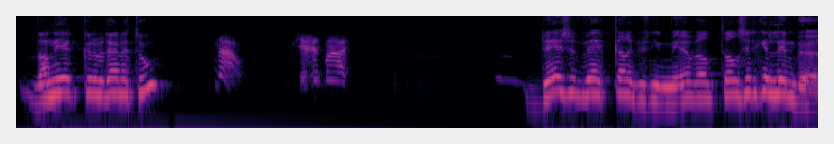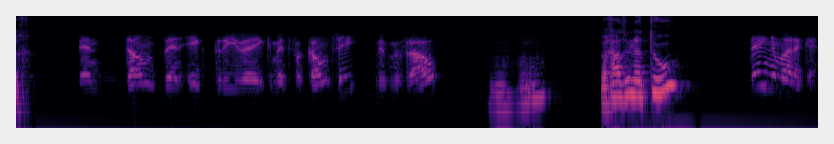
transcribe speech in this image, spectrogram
wanneer kunnen we daar naartoe? Nou, zeg het maar. Deze week kan ik dus niet meer, want dan zit ik in Limburg. En dan ben ik drie weken met vakantie, met mijn vrouw. Uh -huh. Waar gaat u naartoe? Denemarken.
